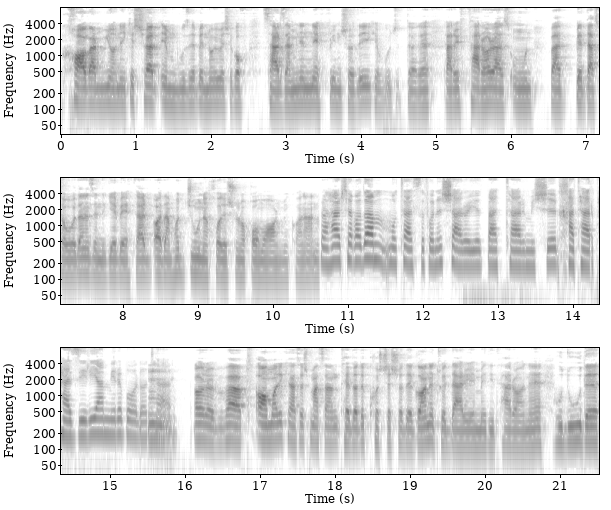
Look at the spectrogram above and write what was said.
خاور میانه که شاید امروزه به نوعی بشه گفت سرزمین نفرین شده ای که وجود داره برای فرار از اون و به دست آوردن زندگی بهتر آدم ها جون خودشون رو قمار می‌کنن. و هر چقدر متاسفانه شرایط بدتر میشه خطرپذیری هم میره بالاتر. آره و آماری که هستش مثلا تعداد کشته شدگان توی دریای مدیترانه حدود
